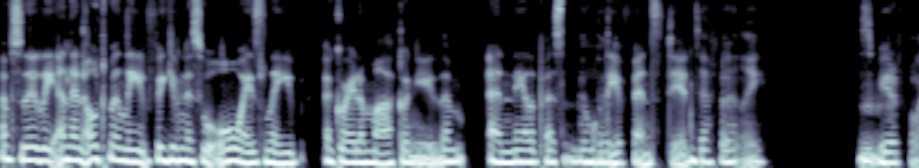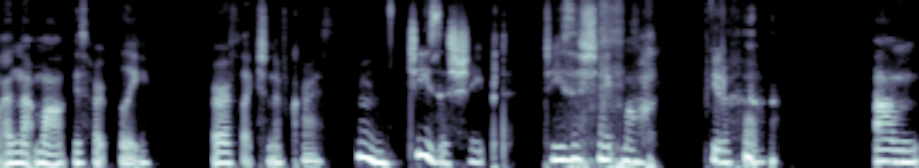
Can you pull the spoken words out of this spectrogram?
Absolutely. And then ultimately, forgiveness will always leave a greater mark on you than and the other person than what the offense did. Definitely. It's Mm. beautiful. And that mark is hopefully a reflection of Christ. Mm. Jesus shaped. Jesus shaped mark. Beautiful. um,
